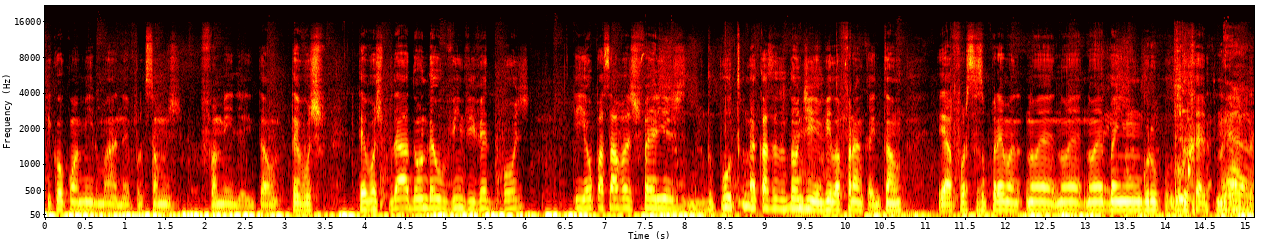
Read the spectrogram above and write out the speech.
ficou com a minha irmã, né? Porque somos família. Então teve, hos- teve hospedado onde eu vim viver depois. E eu passava as férias do puto na casa do Dom G, em Vila Franca. Então, é a Força Suprema não é, não, é, não é bem um grupo de rap, né?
